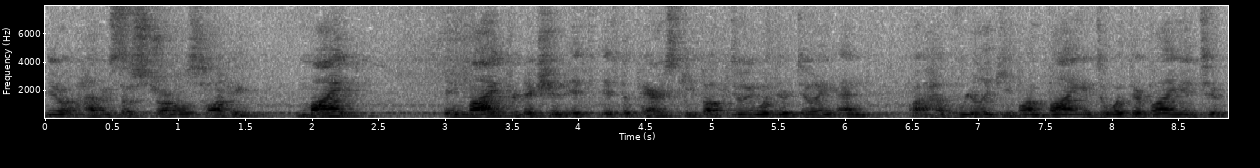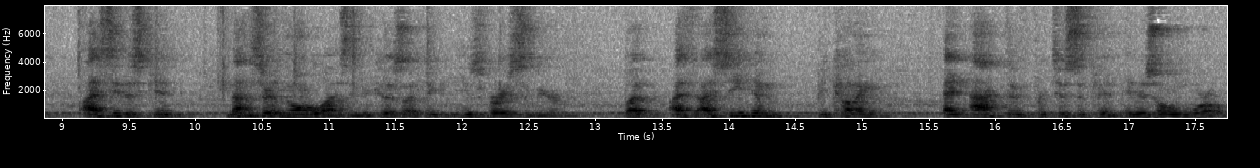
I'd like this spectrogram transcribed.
you know, having such struggles talking. My, in my prediction, if, if the parents keep up doing what they're doing and uh, have really keep on buying into what they're buying into, I see this kid not necessarily normalizing because I think he's very severe, but I, I see him becoming an active participant in his own world,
